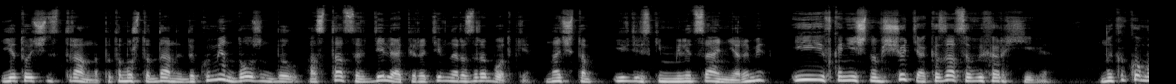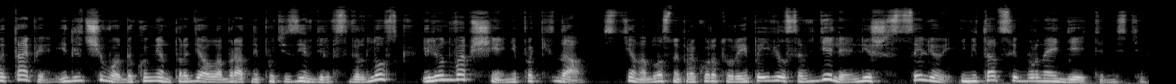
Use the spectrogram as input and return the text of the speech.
И это очень странно, потому что данный документ должен был остаться в деле оперативной разработки, начатом ивдельскими милиционерами, и в конечном счете оказаться в их архиве. На каком этапе и для чего документ проделал обратный путь из Ивделя в Свердловск, или он вообще не покидал стен областной прокуратуры и появился в деле лишь с целью имитации бурной деятельности.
